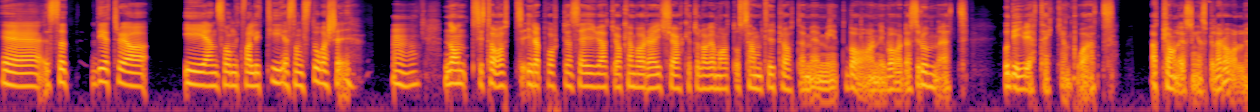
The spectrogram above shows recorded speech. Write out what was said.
Eh, så det tror jag är en sån kvalitet som står sig. Mm. Någon citat i rapporten säger ju att jag kan vara i köket och laga mat och samtidigt prata med mitt barn i vardagsrummet. Och det är ju ett tecken på att, att planlösningen spelar roll.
